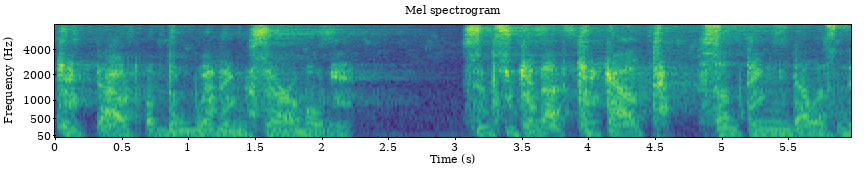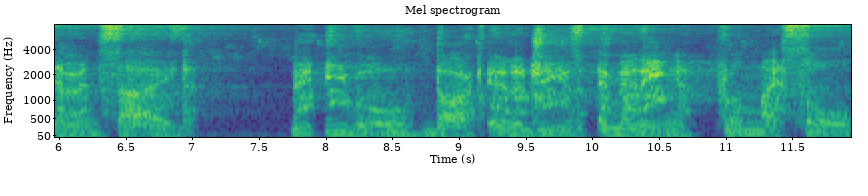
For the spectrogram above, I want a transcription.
kicked out of the wedding ceremony. Since you cannot kick out something that was never inside, the evil, dark energies emitting from my soul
